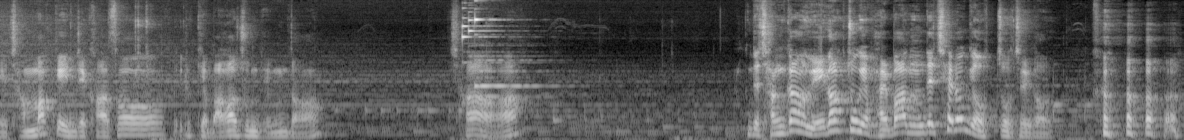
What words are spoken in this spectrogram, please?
예, 장맞게 이제 가서 이렇게 막아주면 됩니다. 자. 근데 잠깐 외곽 쪽에 밟았는데 체력이 없죠, 제가.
